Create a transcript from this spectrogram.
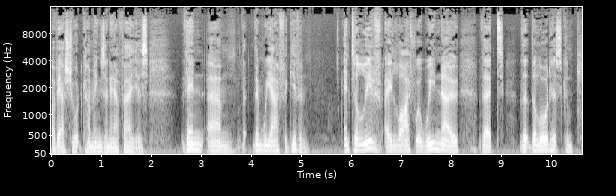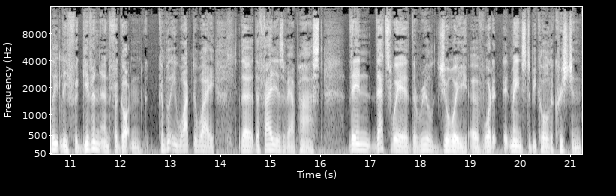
of our shortcomings and our failures, then um, th- then we are forgiven. And to live a life where we know that that the Lord has completely forgiven and forgotten, completely wiped away the the failures of our past, then that's where the real joy of what it, it means to be called a Christian.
